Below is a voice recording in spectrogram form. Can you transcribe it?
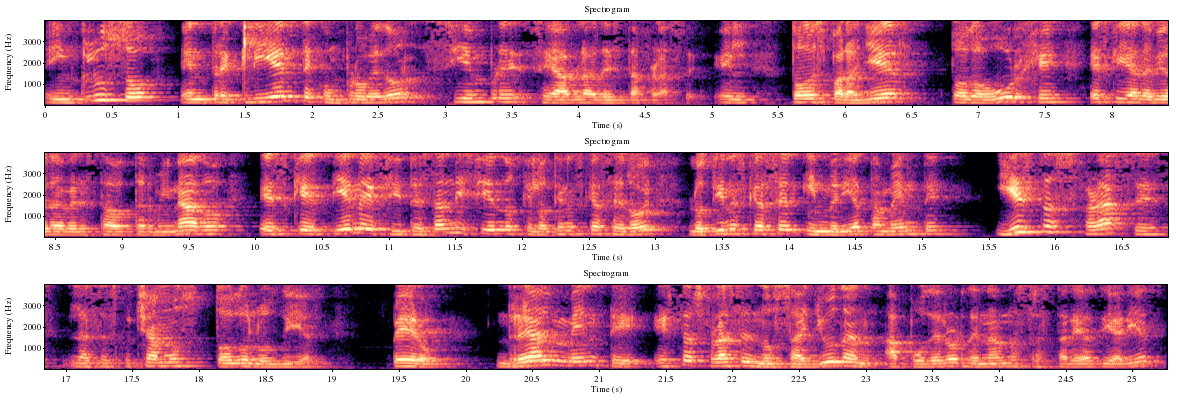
e incluso entre cliente con proveedor siempre se habla de esta frase. El todo es para ayer, todo urge, es que ya debió de haber estado terminado, es que tienes, si te están diciendo que lo tienes que hacer hoy, lo tienes que hacer inmediatamente. Y estas frases las escuchamos todos los días, pero ¿Realmente estas frases nos ayudan a poder ordenar nuestras tareas diarias?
